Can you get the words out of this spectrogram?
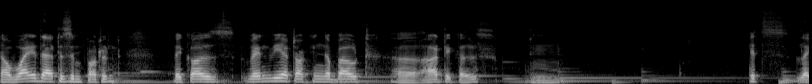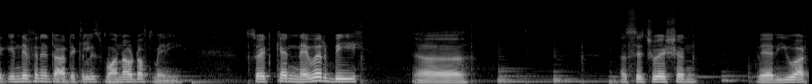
Now, why that is important? Because when we are talking about uh, articles, um, it's like indefinite article is one out of many, so it can never be uh, a situation where you are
